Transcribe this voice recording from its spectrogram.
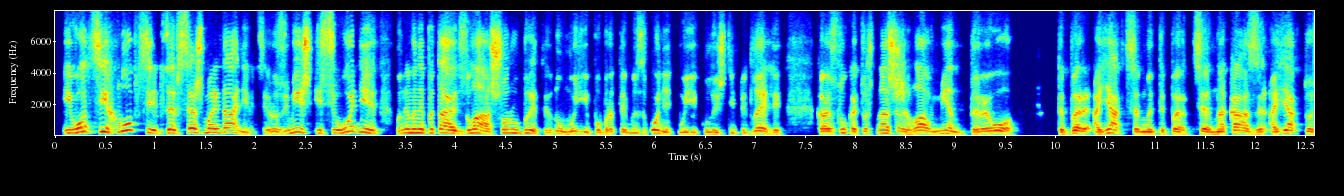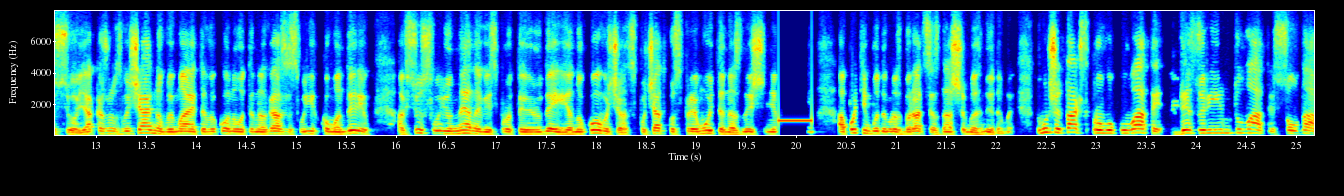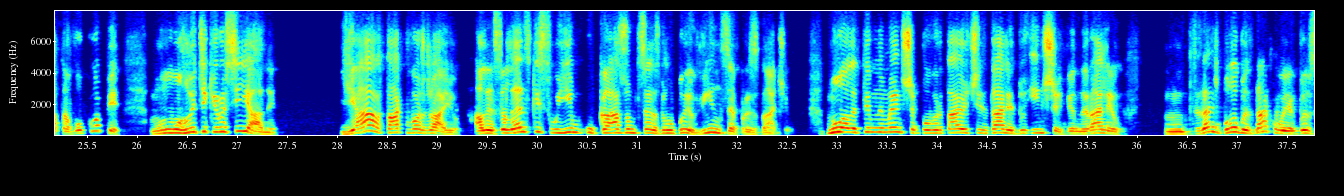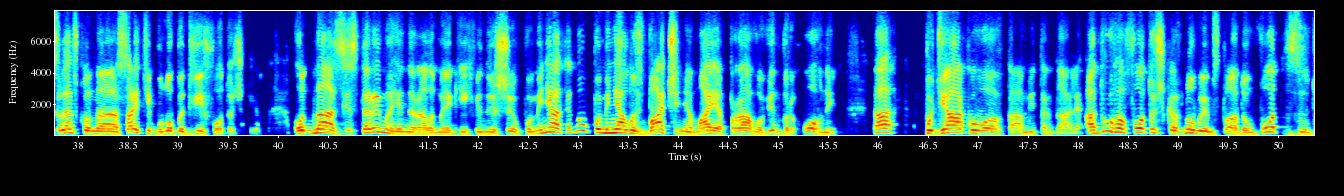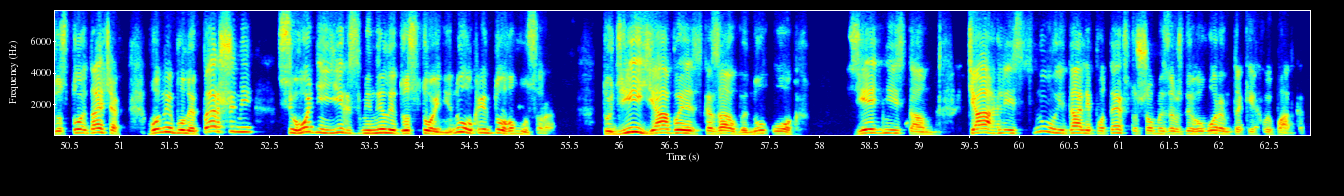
І от ці хлопці, це все ж майданівці, розумієш? І сьогодні вони мене питають, зла, а що робити? Ну, мої побратими дзвонять, мої колишні підлеглі. Кажуть, слухай, то ж наш же главмент ТРО. Тепер, а як це ми тепер це накази? А як то сьо? Я кажу, звичайно, ви маєте виконувати накази своїх командирів, а всю свою ненависть проти людей Януковича спочатку спрямуйте на знищення, а потім будемо розбиратися з нашими гнидами. Тому що так спровокувати, дезорієнтувати солдата в окопі могли тільки росіяни. Я так вважаю, але Зеленський своїм указом це зробив. Він це призначив. Ну але тим не менше, повертаючись далі до інших генералів, ти знаєш, було б знаково, якби в Зеленського на сайті було б дві фоточки. Одна зі старими генералами, яких він вирішив поміняти. Ну, помінялось бачення, має право, він верховний. Та подякував там і так далі. А друга фоточка з новим складом. От з достой, знаєш, як вони були першими, сьогодні їх змінили достойні. Ну, окрім того, мусора тоді я би сказав би, ну ок, єдність, там, тяглість, ну і далі по тексту, що ми завжди говоримо в таких випадках.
